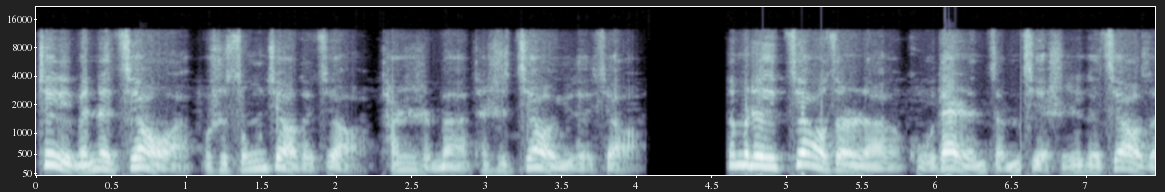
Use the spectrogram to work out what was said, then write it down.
这里面的教啊，不是宗教的教，它是什么？它是教育的教。那么这个教字呢，古代人怎么解释这个教字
